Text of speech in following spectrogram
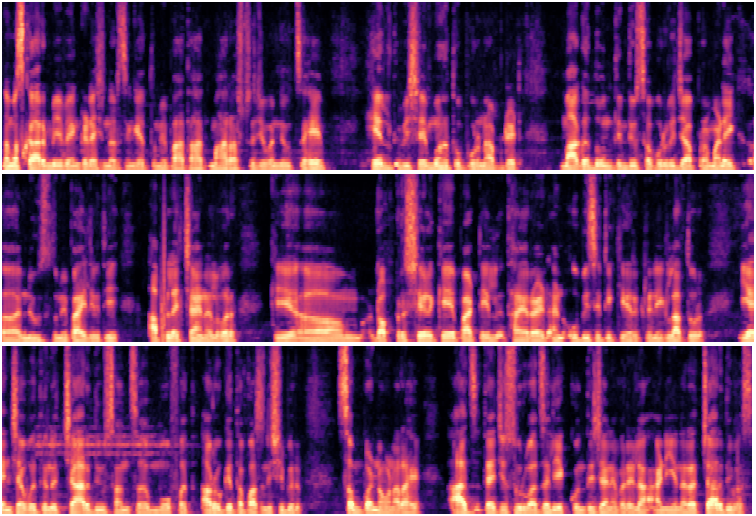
नमस्कार मी व्यंकटेश नरसिंगे तुम्ही पाहत आहात महाराष्ट्र जीवन न्यूजचं हे. हेल्थविषयी महत्त्वपूर्ण अपडेट. मागं दोन तीन दिवसापूर्वी ज्याप्रमाणे एक न्यूज तुम्ही पाहिली होती आपल्या चॅनलवर की doctor Shelke Patil thyroid and obesity care clinic Latur यांच्या वतीनं चार दिवसांचं मोफत आरोग्य तपासणी शिबिर संपन्न होणार आहे. आज त्याची सुरुवात झाली एकोणतीस जानेवारीला आणि येणाऱ्या चार दिवस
